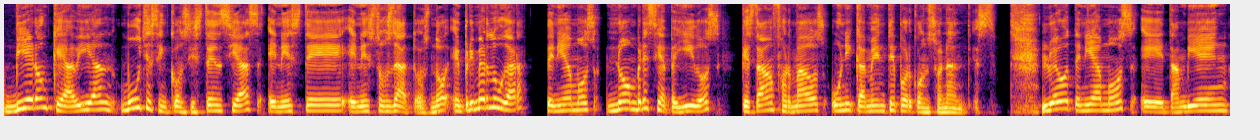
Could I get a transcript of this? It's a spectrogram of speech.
vieron que habían muchas inconsistencias en, este, en estos datos, ¿no? En primer lugar, teníamos nombres y apellidos que estaban formados únicamente por consonantes. Luego teníamos eh, también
